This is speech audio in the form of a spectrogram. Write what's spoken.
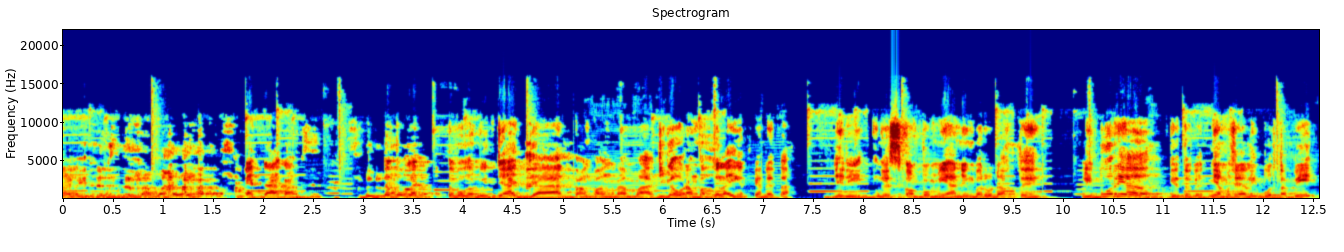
jadi bener apa Eta kan. Tepukan tepukan duit jajan pang pang nama. Jika orang baheula inget kan eta. Jadi geus kompromian yang baru dak teh. Libur ya gitu kan. Ya maksudnya libur tapi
